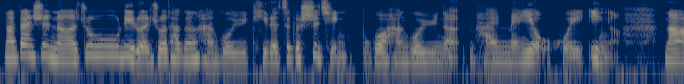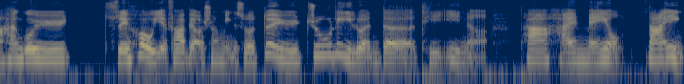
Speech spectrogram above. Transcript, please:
那但是呢，朱立伦说他跟韩国瑜提了这个事情，不过韩国瑜呢还没有回应啊。那韩国瑜随后也发表声明说，对于朱立伦的提议呢，他还没有答应。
